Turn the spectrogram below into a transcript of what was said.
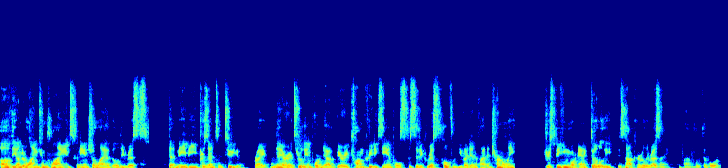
of the underlying compliance, financial liability risks that may be presented to you, right? And there it's really important to have very concrete examples, specific risks, hopefully you've identified internally. If you're speaking more anecdotally, it's not going to really resonate um, with the board.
